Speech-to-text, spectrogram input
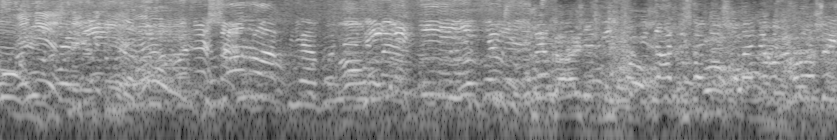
Вони шарап'я, вони не відповідати за те, що мене розгрожує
